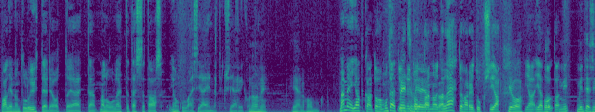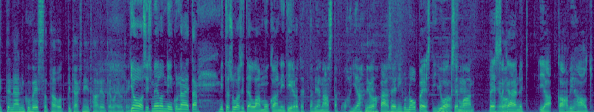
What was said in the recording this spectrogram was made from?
paljon on tullut yhteydenottoja, että mä luulen, että tässä taas jonkunlaisia ennätyksiä rikotaan. No niin, hieno homma. Mä menen jatkaan tuohon. Mun täytyy Meitä nyt ottaa jatkaa. noita lähtöharjoituksia. Joo. Ja, ja o, tuota... mi, miten sitten nämä niin vessatahot, pitääkö niitä harjoitella jotenkin? Joo, siis meillä on niin kuin näitä, mitä suositellaan mukaan, niitä irrotettavia nastapohjia. Joo. Että pääsee niin kuin nopeasti Juokseen. juoksemaan vessakäynnit Joo. ja kahvihaut,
